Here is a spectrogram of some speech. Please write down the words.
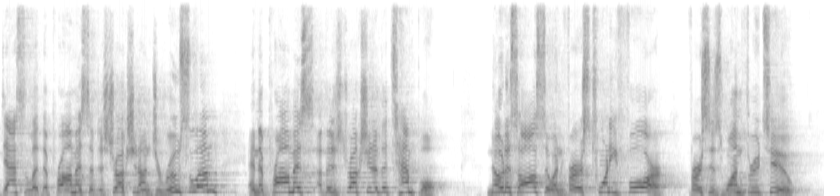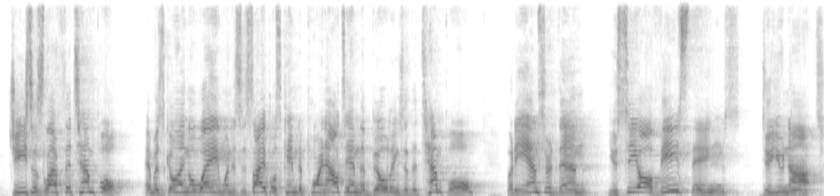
desolate. The promise of destruction on Jerusalem and the promise of the destruction of the temple. Notice also in verse 24, verses 1 through 2, Jesus left the temple and was going away. And when his disciples came to point out to him the buildings of the temple, but he answered them, You see all these things, do you not?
